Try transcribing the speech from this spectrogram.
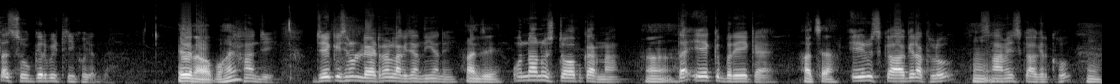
ਤਾਂ ਸ਼ੂਗਰ ਵੀ ਠੀਕ ਹੋ ਜਾਂਦਾ। ਇਹ ਨਾ ਆਪੋ ਹੈ? ਹਾਂਜੀ। ਜੇ ਕਿਸੇ ਨੂੰ ਲੈਟਰਾਂ ਲੱਗ ਜਾਂਦੀਆਂ ਨੇ ਹਾਂਜੀ। ਉਹਨਾਂ ਨੂੰ ਸਟਾਪ ਕਰਨਾ ਹਾਂ। ਤਾਂ ਇਹ ਇੱਕ ਬ੍ਰੇਕ ਹੈ। ਅੱਛਾ। ਇਹਨੂੰ ਸੁਕਾ ਕੇ ਰੱਖ ਲਓ ਸਾਵੇਂ ਸੁਕਾ ਕੇ ਰੱਖੋ ਹੂੰ।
